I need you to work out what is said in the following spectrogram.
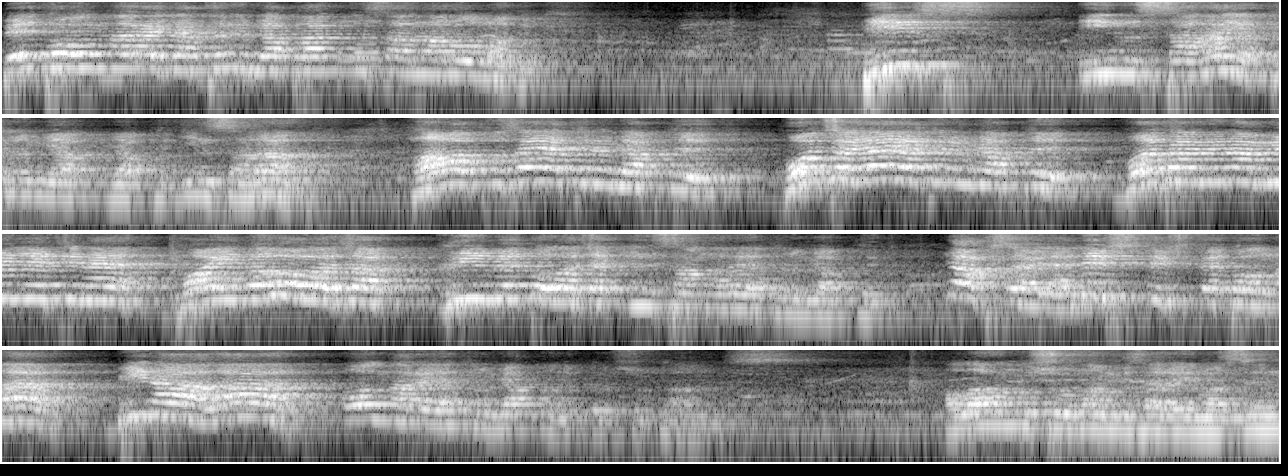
betonlara yatırım yapan insanlar olmadık. Biz insana yatırım yap, yaptık, insana. Hafıza yatırım yaptık, hocaya yatırım yaptık. Vatanına, milletine faydalı olacak, kıymetli olacak insanlara yatırım yaptık. Yoksa öyle lüks lüks betonlar, binalar, onlara yatırım yapmadık sultanımız. Allah'ın bu şuradan bizler ayırmasın.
